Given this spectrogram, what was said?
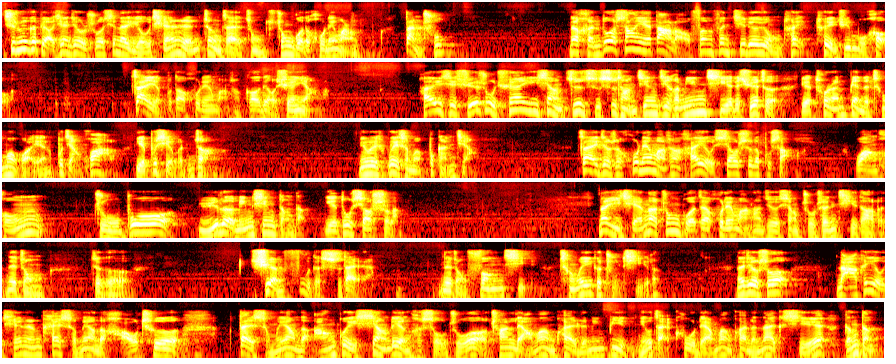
其中一个表现就是说，现在有钱人正在中中国的互联网上淡出，那很多商业大佬纷纷急流勇退，退居幕后，再也不到互联网上高调宣扬了。还有一些学术圈一向支持市场经济和民营企业的学者，也突然变得沉默寡言了，不讲话了，也不写文章了。因为为什么不敢讲？再就是互联网上还有消失了不少网红、主播。娱乐明星等等也都消失了。那以前啊，中国在互联网上就像主持人提到的那种这个炫富的时代啊，那种风气成为一个主题了。那就说，哪个有钱人开什么样的豪车，戴什么样的昂贵项链和手镯，穿两万块人民币的牛仔裤、两万块的耐克鞋等等。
